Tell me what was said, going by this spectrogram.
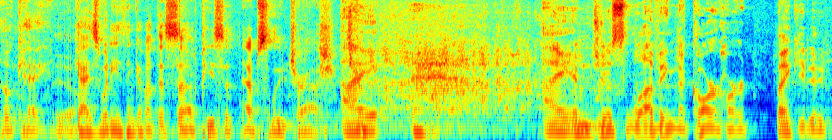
okay. Yeah. Guys, what do you think about this uh, piece of absolute trash? I I am just loving the Carhartt. Thank you, dude.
